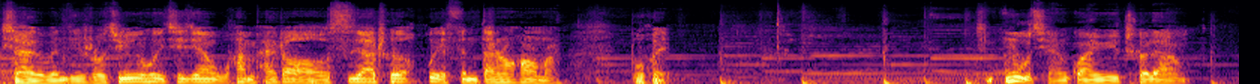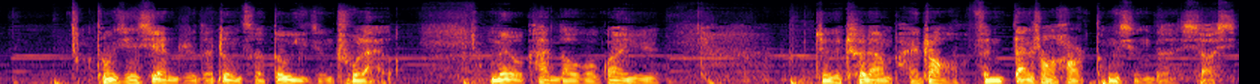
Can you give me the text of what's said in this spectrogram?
下一个问题说，军运会期间武汉牌照私家车会分单双号吗？不会。目前关于车辆通行限制的政策都已经出来了，没有看到过关于这个车辆牌照分单双号通行的消息。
